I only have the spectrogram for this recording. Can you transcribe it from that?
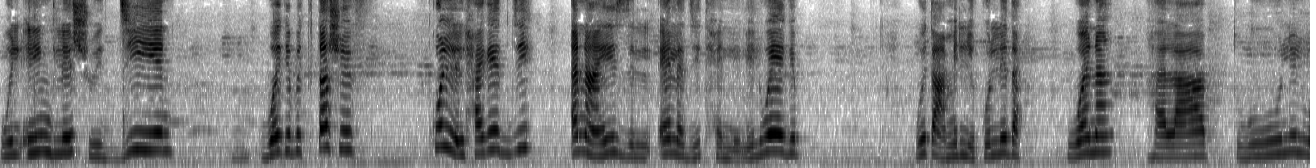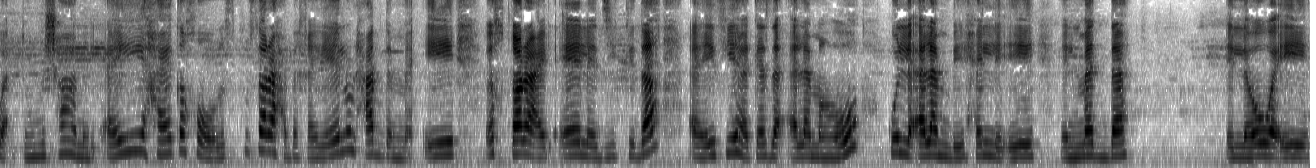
والإنجليش والدين واجب اكتشف كل الحاجات دي. أنا عايز الآلة دي تحل لي الواجب وتعمل لي كل ده وأنا هلعب طول الوقت ومش هعمل أي حاجة خالص. وسرح بخياله لحد ما إيه اخترع الآلة دي كده. أهي فيها كذا قلم أهو. كل قلم بيحل إيه المادة اللي هو إيه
